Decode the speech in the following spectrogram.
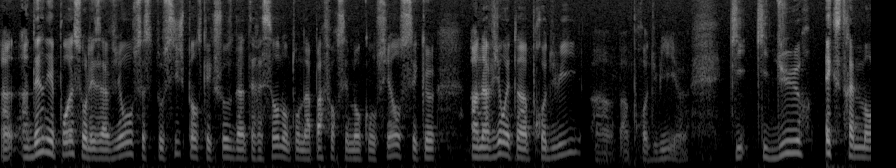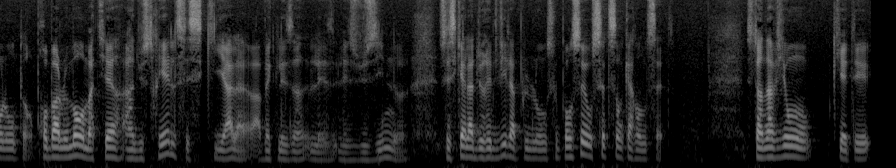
Un, dernier point sur les avions, c'est aussi, je pense, quelque chose d'intéressant dont on n'a pas forcément conscience, c'est que un avion est un produit, un, produit euh, qui, qui, dure extrêmement longtemps. Probablement en matière industrielle, c'est ce qui a avec les, les, usines, c'est ce qui a la durée de vie la plus longue. Si vous pensez au 747, c'est un avion qui a été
